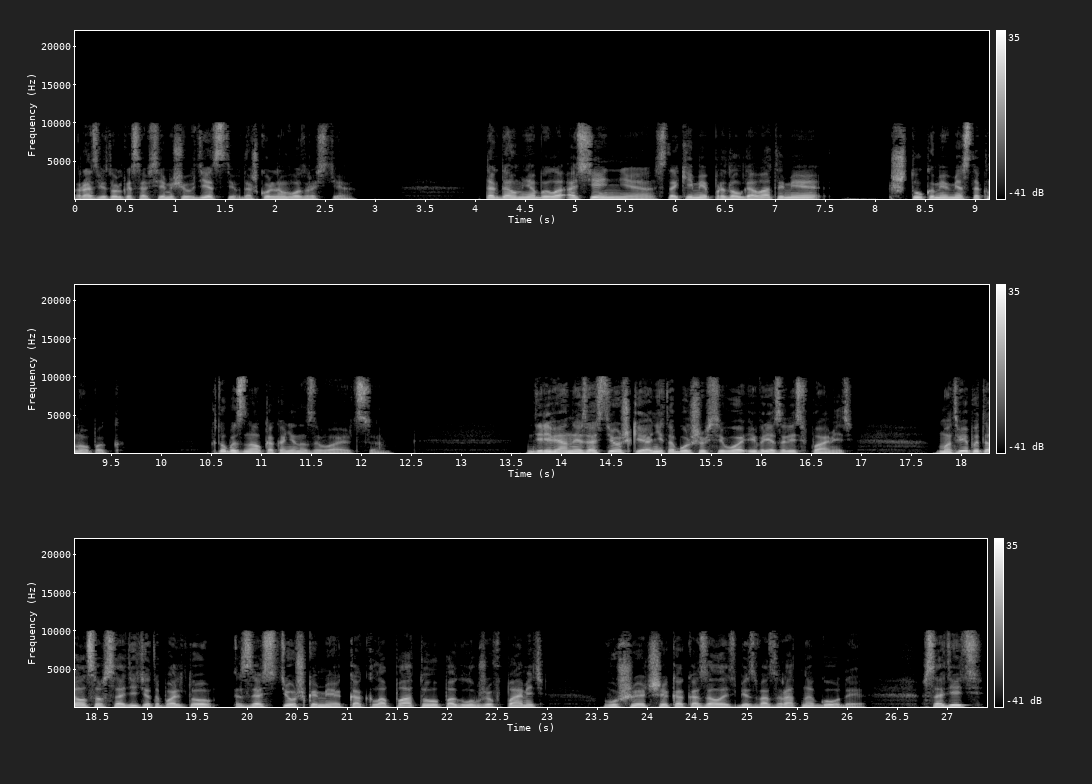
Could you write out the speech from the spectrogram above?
Разве только совсем еще в детстве, в дошкольном возрасте. Тогда у меня было осеннее, с такими продолговатыми штуками вместо кнопок. Кто бы знал, как они называются. Деревянные застежки, они-то больше всего и врезались в память. Матвей пытался всадить это пальто с застежками, как лопату, поглубже в память, в ушедшие, как оказалось, безвозвратно годы, всадить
